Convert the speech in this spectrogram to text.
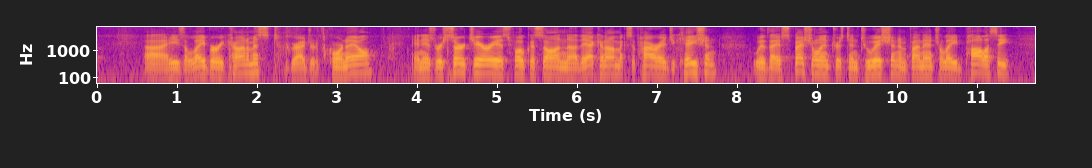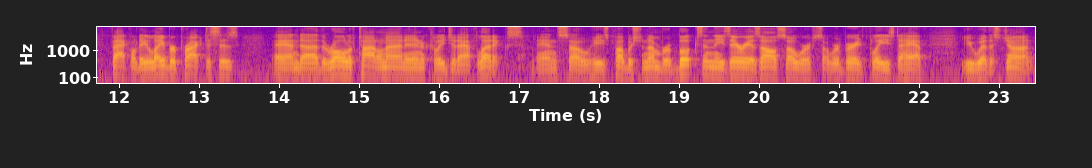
Uh, he's a labor economist, graduate of Cornell, and his research areas focus on uh, the economics of higher education with a special interest in tuition and financial aid policy, faculty labor practices, and uh, the role of Title IX in intercollegiate athletics. And so he's published a number of books in these areas also, we're, so we're very pleased to have you with us, John.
